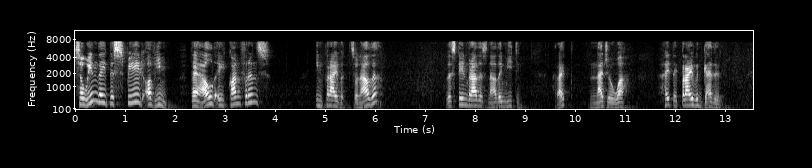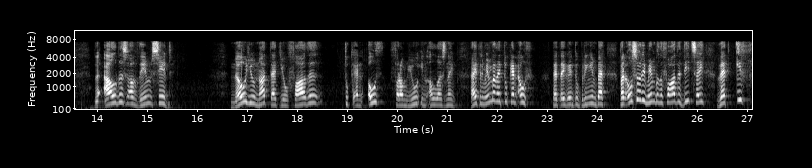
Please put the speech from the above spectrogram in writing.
So when they despaired of him, they held a conference in private. So now the the ten brothers now they meeting, right? Najwa, right? A private gathering. The eldest of them said, Know you not that your father took an oath from you in Allah's name? Right? Remember they took an oath that they're going to bring him back. But also remember the father did say that if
